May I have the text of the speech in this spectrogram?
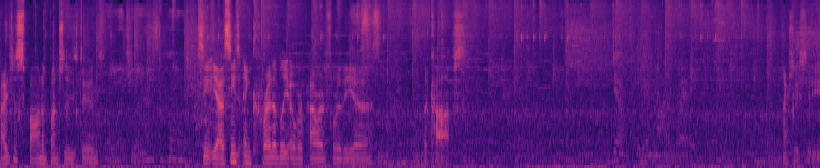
I just spawn a bunch of these dudes. See, yeah, it seems incredibly overpowered for the uh, the cops. Actually, see.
